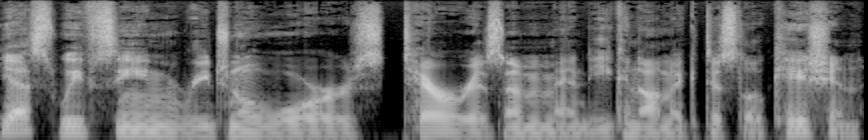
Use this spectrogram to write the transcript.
Yes, we've seen regional wars, terrorism, and economic dislocation,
